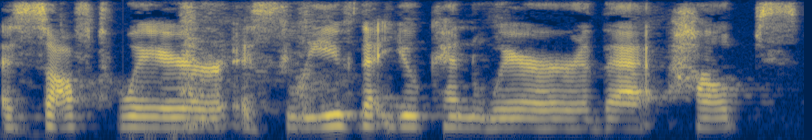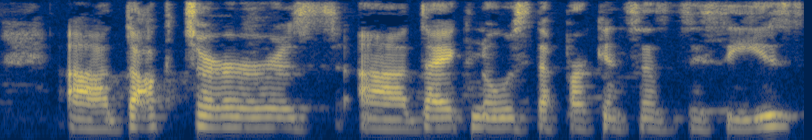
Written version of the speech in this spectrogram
a software, a sleeve that you can wear that helps uh, doctors uh, diagnose the Parkinson's disease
